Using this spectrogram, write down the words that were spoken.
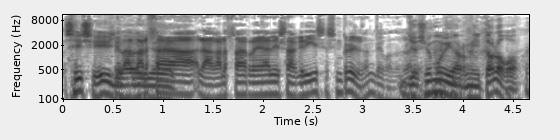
Sí, sí, yo, la, yo- garza, la garza real esa gris es impresionante cuando yo soy muy ornitólogo.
